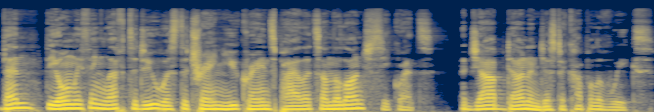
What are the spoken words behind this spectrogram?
Then, the only thing left to do was to train Ukraine's pilots on the launch sequence, a job done in just a couple of weeks.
